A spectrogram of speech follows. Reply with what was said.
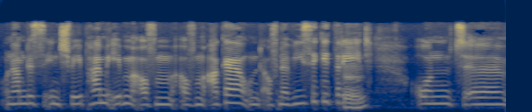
und haben das in Schwebheim eben auf dem, auf dem Acker und auf einer Wiese gedreht. Und äh,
